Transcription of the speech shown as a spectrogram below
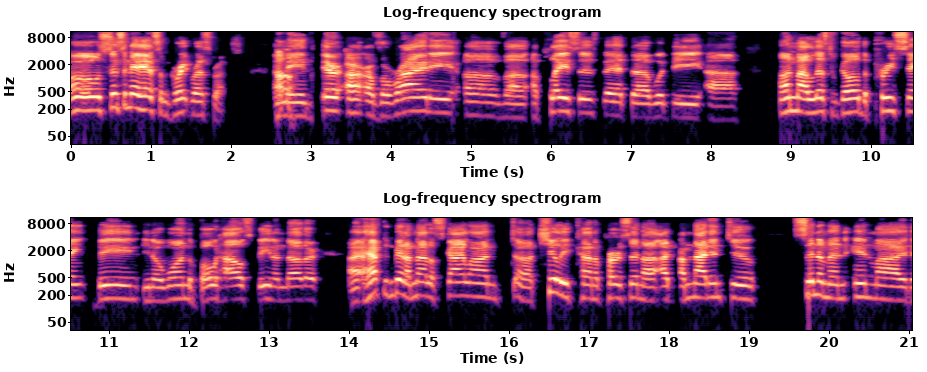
Oh, Cincinnati has some great restaurants. I oh. mean, there are a variety of, uh, of places that uh, would be uh, on my list of go. The precinct being, you know, one, the boathouse being another. I have to admit, I'm not a skyline uh, chili kind of person. I, am not into cinnamon in my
